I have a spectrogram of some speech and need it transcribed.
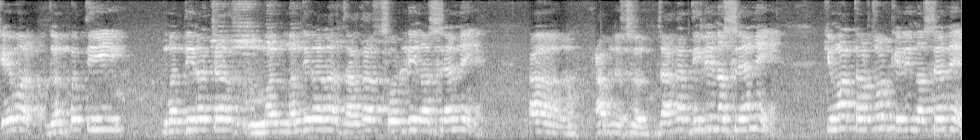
केवळ गणपती मंदिराच्या मन मंदिराला जागा सोडली नसल्याने आपले जागा दिली नसल्याने किंवा तडजोड केली नसल्याने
